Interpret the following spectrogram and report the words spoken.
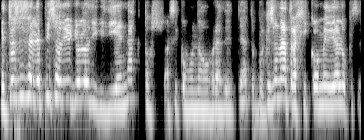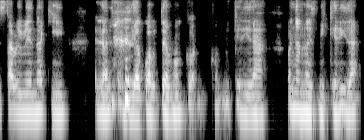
Entonces el episodio yo lo dividí en actos, así como una obra de teatro, porque es una tragicomedia lo que se está viviendo aquí en la alcaldía Cuauhtémoc con, con mi querida, bueno, no es mi querida,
